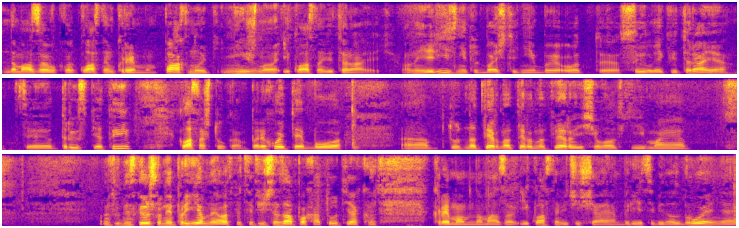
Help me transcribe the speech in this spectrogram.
намазав класним кремом. Пахнуть ніжно і класно відтирають. Вони є різні. Тут бачите, ніби от е, сила як відтирає. Це 3 з 5. Класна штука. Переходьте, бо тут натер, натер, натер, і ще воно такий має. Не скажу, що неприємний, але специфічний запах, а тут як от кремом намазав і класно відчищає. Беріть собі на озброєння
